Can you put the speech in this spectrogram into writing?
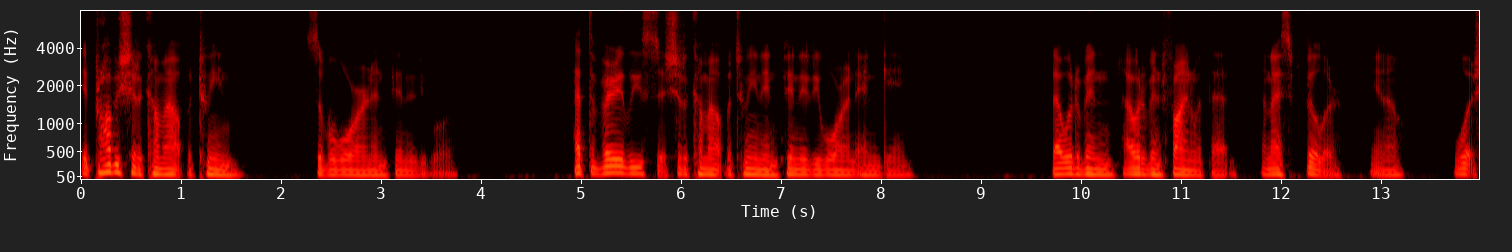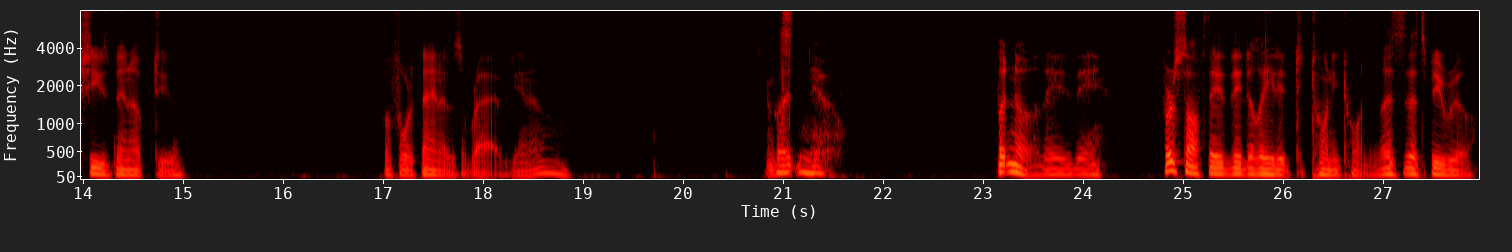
It probably should have come out between Civil War and Infinity War. At the very least, it should have come out between Infinity War and Endgame. That would have been I would have been fine with that. A nice filler, you know, what she's been up to before Thanos arrived, you know. But no. But no, they they first off they they delayed it to 2020. Let's let's be real.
